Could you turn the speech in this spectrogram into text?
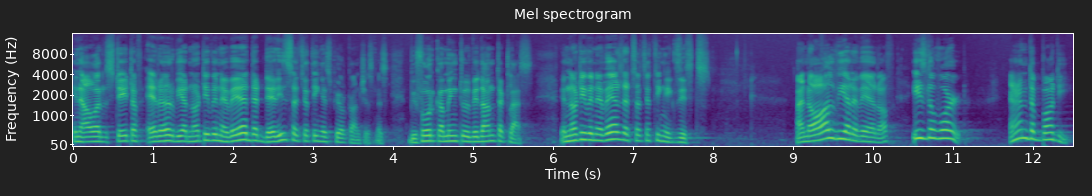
in our state of error, we are not even aware that there is such a thing as pure consciousness. Before coming to Vedanta class, we are not even aware that such a thing exists. And all we are aware of is the world and the body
